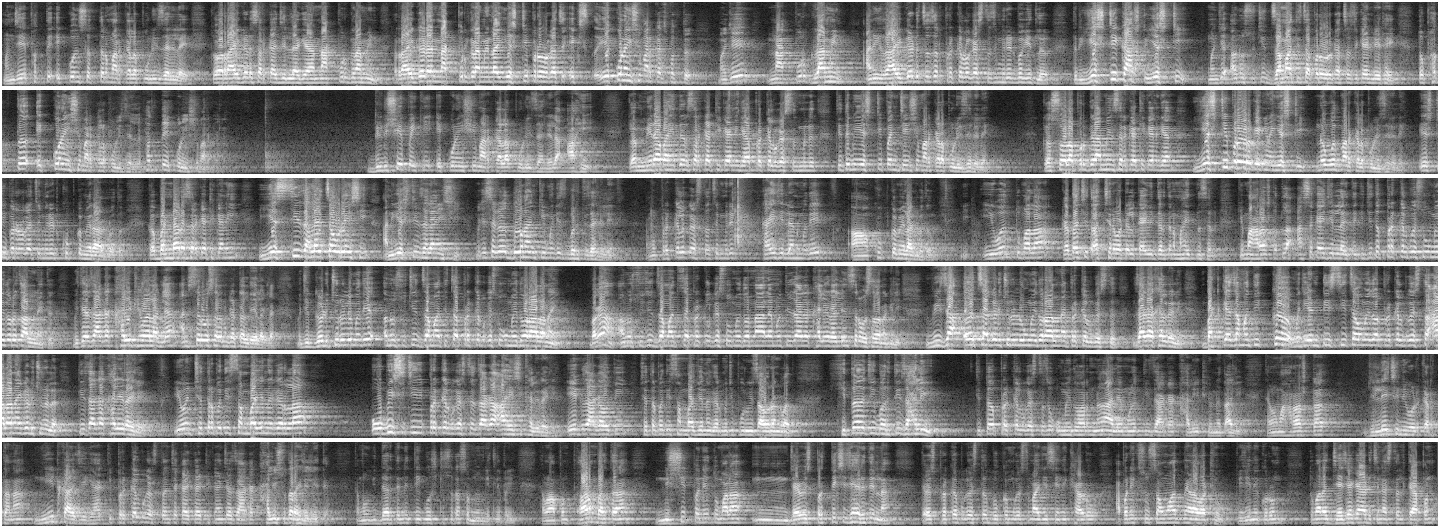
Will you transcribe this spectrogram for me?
म्हणजे फक्त एकोणसत्तर मार्काला पोलीस झालेला आहे. किंवा रायगडसारखा जिल्हा घ्या नागपूर ग्रामीण. रायगड आणि नागपूर ग्रामीणला एस टी प्रवर्गाचं एक एकोणऐंशी मार्काचं फक्त. म्हणजे नागपूर ग्रामीण आणि रायगडचं जर प्रकल्पग्रस्ताचं मेरिट बघितलं तर S T caste S T म्हणजे अनुसूचित जमातीचा प्रवर्गाचा जे कॅन्डिडेट आहे तो फक्त एकोणऐंशी मार्काला पोलीस झालेला आहे. फक्त एकोणऐंशी मार्काला. दीडशेपैकी एकोणऐंशी मार्काला पोलीस झालेला आहे. किंवा मीरा भाईंदर सारख्या ठिकाणी घ्या प्रकल्प असतात म्हणजे तिथे मी एस टी पंच्याऐंशी मार्काला पोलीस झालेले आहे किंवा सोलापूर ग्रामीण सारख्या ठिकाणी घ्या एस टी प्रवर्ग आहे की नाही एस टी नव्वद मार्काला पोलीस झालेले आहे एस टी प्रवर्गाचं मेरिट खूप कमी राहिलं होतं. किंवा भंडारासारख्या ठिकाणी एस सी झालाय चौऱ्याऐंशी आणि एस टी झाला ऐंशी म्हणजे सगळं दोन अंकीमध्येच भरती झालेली आहे ती. प्रकल्पग्रस्ताचं मेरिट म्हणजे काही जिल्ह्यांमध्ये खूप कमी लागलं होतं. इवन तुम्हाला कदाचित आश्चर्य वाटेल काही विद्यार्थ्यांना माहीत नसेल की महाराष्ट्रातला असं काही जिल्हा येतं की जिथं प्रकल्पग्रस्त उमेदवारच आलं नाहीत. मग त्या जागा खाली ठेवायला लागल्या आणि सर्वसाधारण गटाला द्यायला लागल्या. म्हणजे गडचिरोलीमध्ये अनुसूचित जमातीचा प्रकल्पग्रस्त उमेदवार आला नाही. बघा अनुसूचित जमातीचा प्रकल्पग्रस्त उमेदवार न आल्यामुळे ती जागा खाली राहिली आणि सर्वसाधारण केली. विजा अचा गडचिरोली उमेदवार आला नाही प्रकल्पग्रस्त जागा खाली राहिली. भटक्या जमाती क म्हणजे एन टी सीचा उमेदवार प्रकल्पग्रस्त आला नाही गडचिरोलीला ती जागा खाली राहिली. इव्हन छत्रपती संभाजीनगरला ओबीसीची प्रकल्पग्रस्त जागा आहेशी खाली राहिली. एक जागा होती छत्रपती संभाजीनगर म्हणजे पूर्वीचा औरंगाबाद. हिथं जी भरती झाली तिथं प्रकल्पग्रस्ताचा उमेदवार न आल्यामुळे ती जागा खाली ठेवण्यात आली. त्यामुळे महाराष्ट्रात जिल्ह्याची निवड करताना नीट काळजी घ्या की प्रकल्पग्रस्तांच्या काही काही ठिकाणच्या जागा खालीसुद्धा राहिलेल्या आहेत त्या. त्यामुळे विद्यार्थ्यांनी ती गोष्टसुद्धा समजून घेतली पाहिजे त्यामुळे आपण फॉर्म भरताना निश्चितपणे तुम्हाला ज्यावेळेस प्रत्यक्ष जाहीर येतील ना त्यावेळेस प्रकल्पग्रस्त भूकंपग्रस्त माजी सैनिक खेळाडू आपण एक सुसंवाद मेळावा ठेवू की जेणेकरून तुम्हाला ज्या ज्या काही अडचणी असतील त्या आपण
